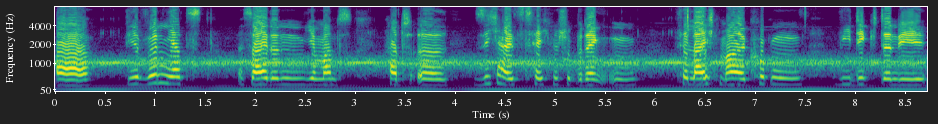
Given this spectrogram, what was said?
Äh, wir würden jetzt, es sei denn, jemand hat äh, sicherheitstechnische Bedenken, vielleicht mal gucken, wie dick denn die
